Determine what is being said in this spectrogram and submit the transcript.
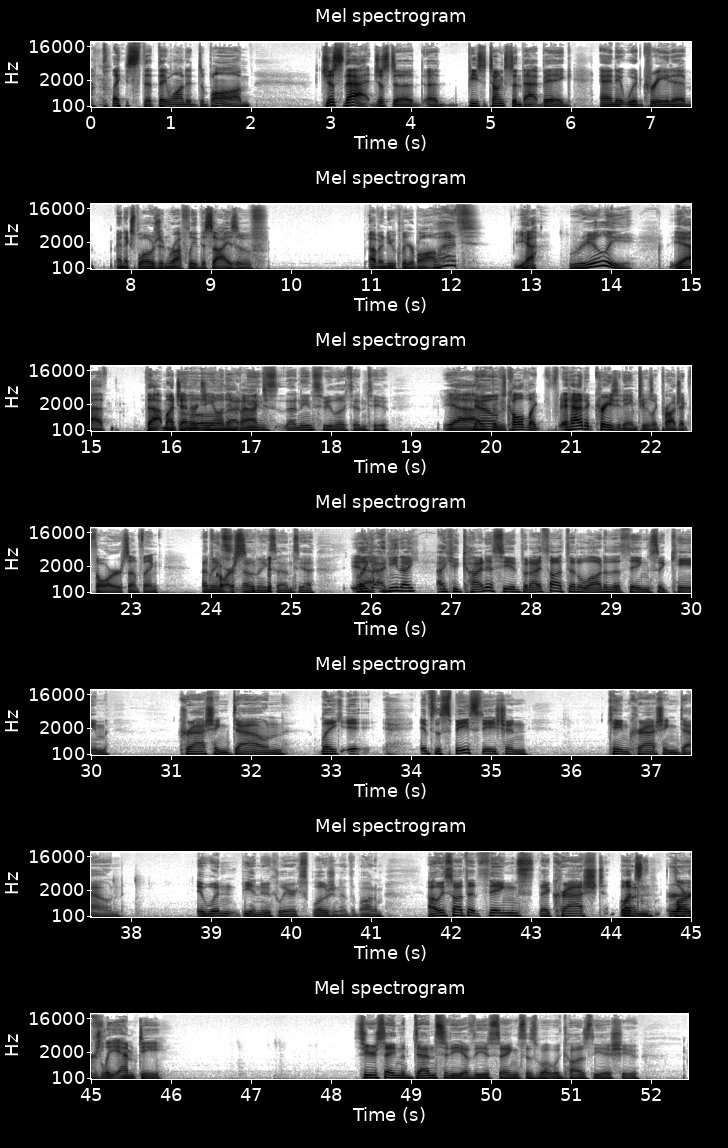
a place that they wanted to bomb just that, just a, a piece of tungsten that big, and it would create a an explosion roughly the size of of a nuclear bomb. What? Yeah, Really? yeah, that much energy Oh, on that impact. That needs to be looked into. yeah, Now- it was called like it had a crazy name too. It was like Project Thor or something. That Of makes, course. That would make sense. Yeah. Yeah. Like, I mean, I, I could kind of see it, but I thought that a lot of the things that came crashing down, like, it, if the space station came crashing down, it wouldn't be a nuclear explosion at the bottom. I always thought that things that crashed Well, it's Earth, largely empty. So you're saying the density of these things is what would cause the issue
